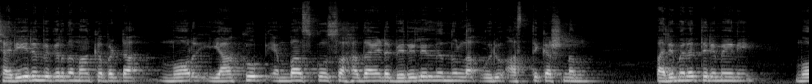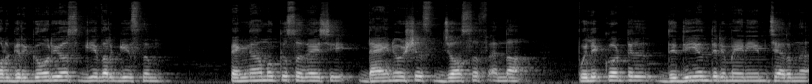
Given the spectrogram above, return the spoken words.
ശരീരം വികൃതമാക്കപ്പെട്ട മോർ യാക്കൂബ് എംബാസ്കോ സഹദായുടെ വിരലിൽ നിന്നുള്ള ഒരു അസ്ഥികഷ്ണം പരിമല തിരുമേനി മോർ ഗ്രിഗോറിയോസ് ഗീവർഗീസും പെങ്ങാമുക്ക് സ്വദേശി ഡൈനോഷ്യസ് ജോസഫ് എന്ന പുലിക്കോട്ടിൽ ദ്വിതീയം തിരുമേനിയും ചേർന്ന്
